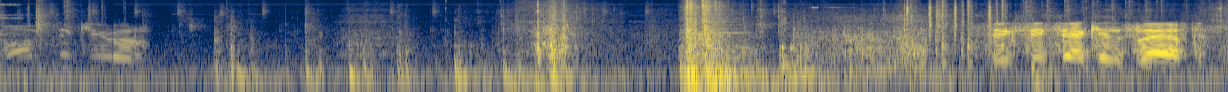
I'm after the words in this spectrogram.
Bomb secure. 60 seconds left.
